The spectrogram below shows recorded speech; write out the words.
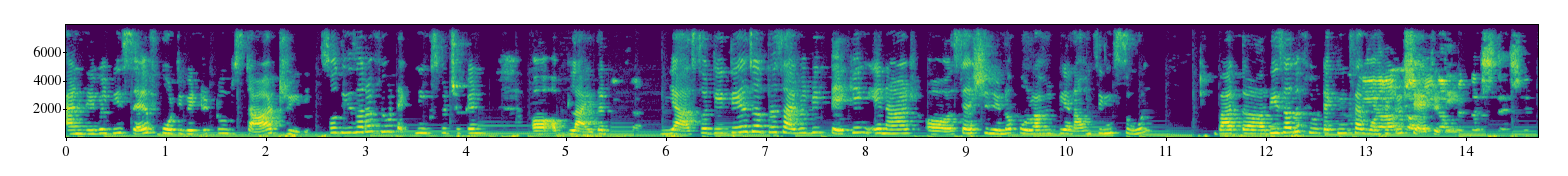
and they will be self motivated to start reading. So these are a few techniques which you can uh, apply. That yeah. So details of this I will be taking in our uh, session. You know, Purva will be announcing soon. But uh, these are the few techniques I wanted to share coming up today. with the session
